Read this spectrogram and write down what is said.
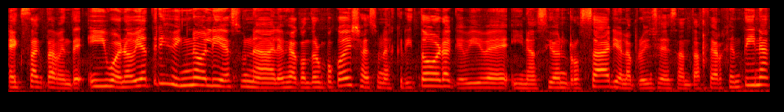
Exactamente. Y bueno, Beatriz Vignoli es una, les voy a contar un poco de ella, es una escritora que vive y nació en Rosario, en la provincia de Santa Fe, Argentina.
